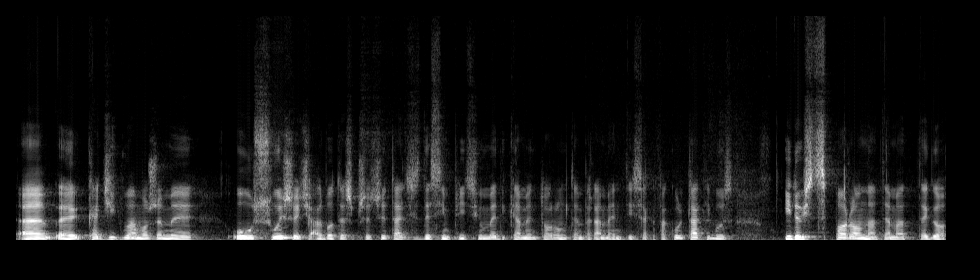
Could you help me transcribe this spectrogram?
e, e, kadzidła możemy usłyszeć albo też przeczytać z De Simplicium Medicamentorum Temperamentis ac Facultatibus i dość sporo na temat tego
